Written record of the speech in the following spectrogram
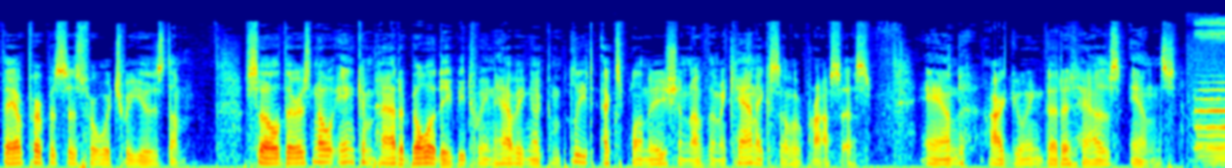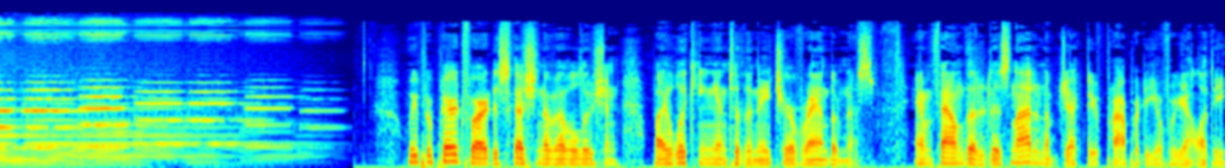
they have purposes for which we use them. So there is no incompatibility between having a complete explanation of the mechanics of a process and arguing that it has ends. We prepared for our discussion of evolution by looking into the nature of randomness, and found that it is not an objective property of reality,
